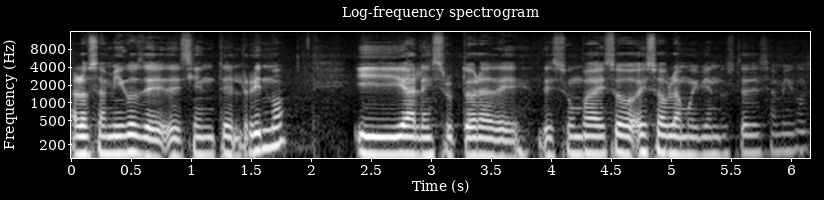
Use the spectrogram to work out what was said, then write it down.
los amigos de, Siente el Ritmo y a la instructora de, Zumba, eso, eso habla muy bien de ustedes amigos.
